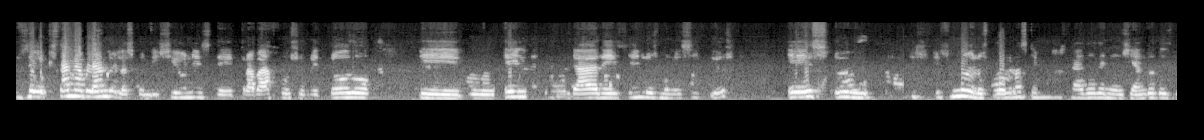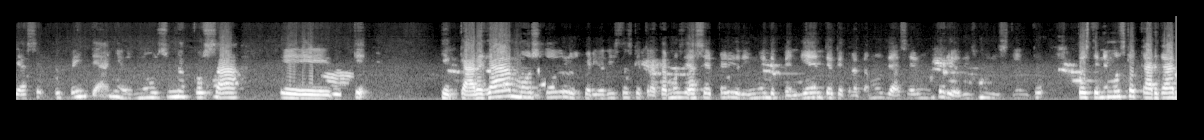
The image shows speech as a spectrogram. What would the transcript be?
de lo que están hablando de las condiciones de trabajo, sobre todo eh, en las comunidades, en los municipios, es, es, uno de los problemas que hemos estado denunciando desde hace 20 pues, años, ¿no? Es una cosa que, que cargamos todos los periodistas que tratamos de hacer periodismo independiente, que tratamos de hacer un periodismo distinto, pues tenemos que cargar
